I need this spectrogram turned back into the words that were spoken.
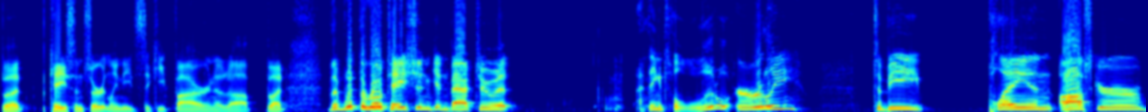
but Cason certainly needs to keep firing it up. But the, with the rotation, getting back to it, I think it's a little early to be playing Oscar,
